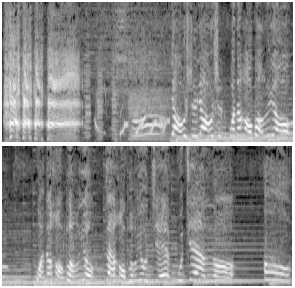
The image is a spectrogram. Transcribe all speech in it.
哈哈哈哈！钥匙，钥匙，我的好朋友，我的好朋友在好朋友节不见了。哦，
